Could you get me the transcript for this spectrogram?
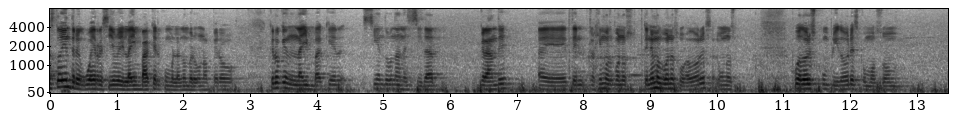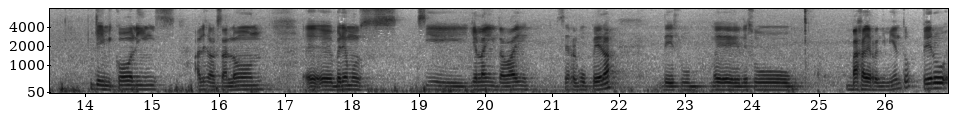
estoy entre wide receiver y linebacker como la número uno, pero creo que en linebacker, siendo una necesidad grande, eh, trajimos buenos, tenemos buenos jugadores, algunos jugadores cumplidores como son Jamie Collins, Alex Axalón. Eh, eh, veremos si Yelain Tabay se recupera de su, eh, de su baja de rendimiento. Pero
